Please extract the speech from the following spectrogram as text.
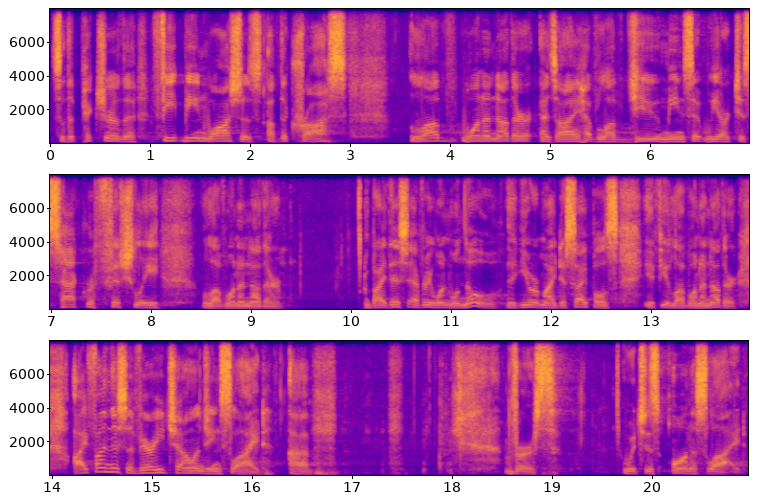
So the picture of the feet being washed is of the cross. Love one another as I have loved you means that we are to sacrificially love one another. By this, everyone will know that you are my disciples if you love one another. I find this a very challenging slide, uh, verse, which is on a slide.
